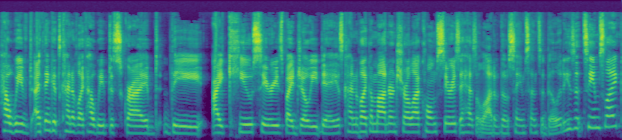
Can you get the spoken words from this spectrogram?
how we've I think it's kind of like how we've described the IQ series by Joe Ide is kind of like a modern Sherlock Holmes series. It has a lot of those same sensibilities, it seems like.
